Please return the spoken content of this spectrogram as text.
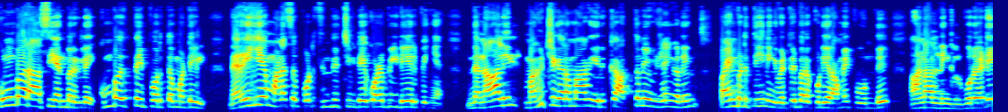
கும்ப ராசி என்பர்களே கும்பத்தை பொறுத்த மட்டில் நிறைய மனசை போட்டு சிந்திச்சுக்கிட்டே குழப்பிக்கிட்டே இருப்பீங்க. இந்த நாளில் மகிழ்ச்சிகரமாக இருக்க அத்தனை விஷயங்களையும் பயன்படுத்தி நீங்க வெற்றி பெறக்கூடிய ஒரு அமைப்பு உண்டு. ஆனால் நீங்கள் ஒரு அடி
